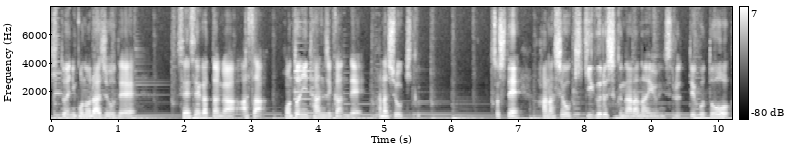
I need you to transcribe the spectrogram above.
ひとえにこのラジオで先生方が朝本当に短時間で話を聞く。そして話を聞き苦しくならないようにするっていうことを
